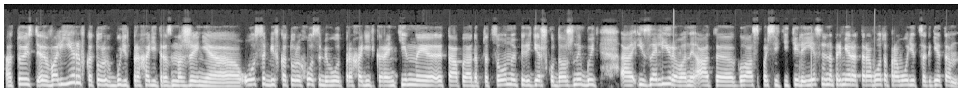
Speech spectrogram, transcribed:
А, то есть э, вольеры, в которых будет проходить размножение э, особей, в которых особи будут проходить карантинные этапы, адаптационную передержку, должны быть а, изолированы от глаз посетителей. Если, например, эта работа проводится где-то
